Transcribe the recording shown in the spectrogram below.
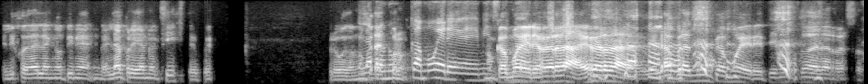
El hijo de Alan no tiene, el APRA ya no existe, pues. Pero bueno, nunca, el nunca muere. Nunca muere, es verdad, es verdad. El APRA nunca muere, tiene toda la razón.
